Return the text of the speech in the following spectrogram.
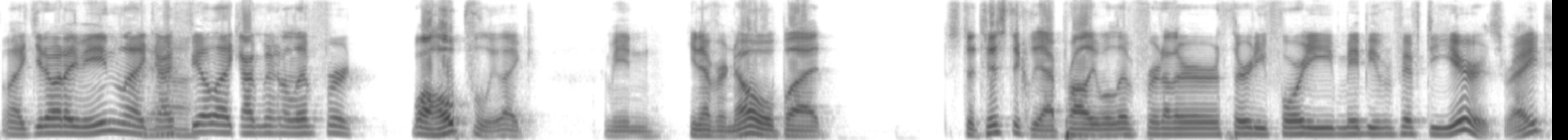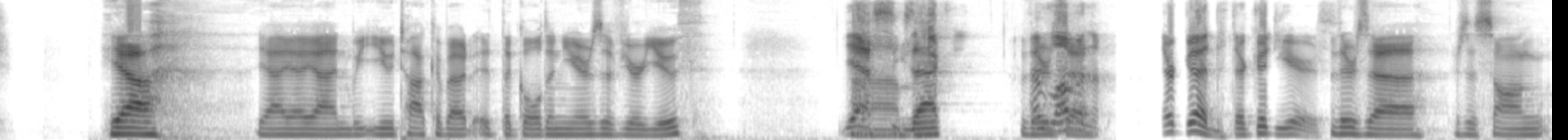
like you know what I mean? Like Yeah. I feel like I'm gonna live for well, hopefully. Like I mean, you never know, but statistically, I probably will live for another 30, 40, maybe even 50 years, right? Yeah, yeah, yeah, yeah. And we, you talk about it, the golden years of your youth. Yes, Um, exactly. I'm loving a, them. They're good. They're good years. There's a there's a song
